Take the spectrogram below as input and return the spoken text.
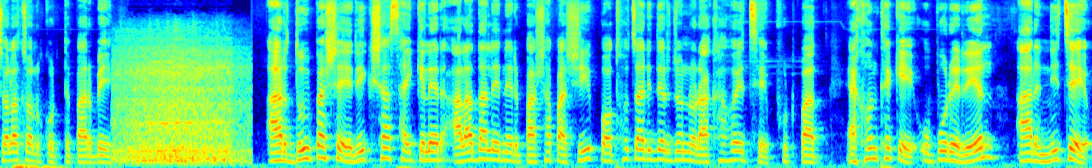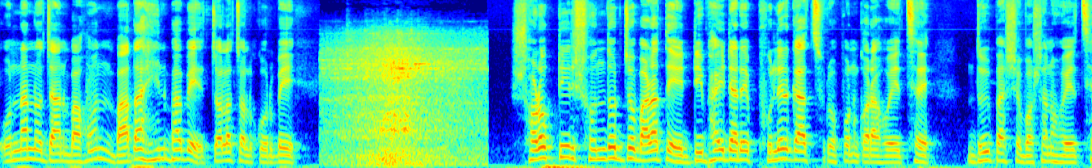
চলাচল করতে পারবে। আর দুই পাশে রিক্সা সাইকেলের আলাদা লেনের পাশাপাশি পথচারীদের জন্য রাখা হয়েছে ফুটপাত। এখন থেকে উপরে রেল আর নিচে অন্যান্য যানবাহন বাধাহীনভাবে চলাচল করবে। সড়কটির সৌন্দর্য বাড়াতে ডিভাইডারে ফুলের গাছ রোপণ করা হয়েছে। দুই পাশে বসানো হয়েছে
